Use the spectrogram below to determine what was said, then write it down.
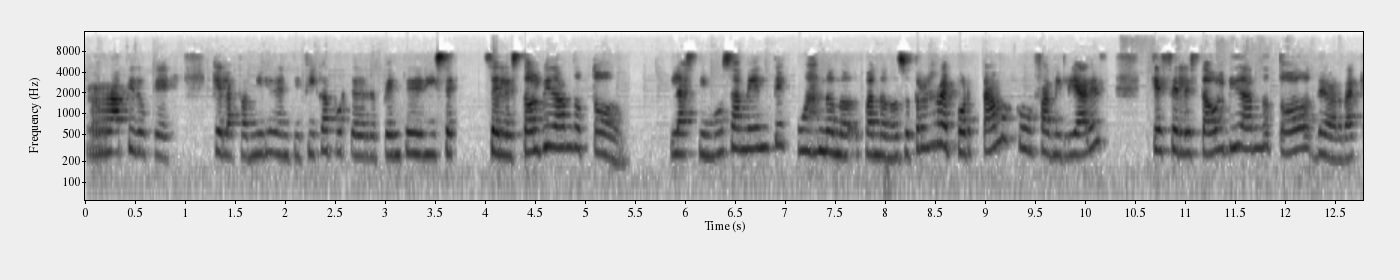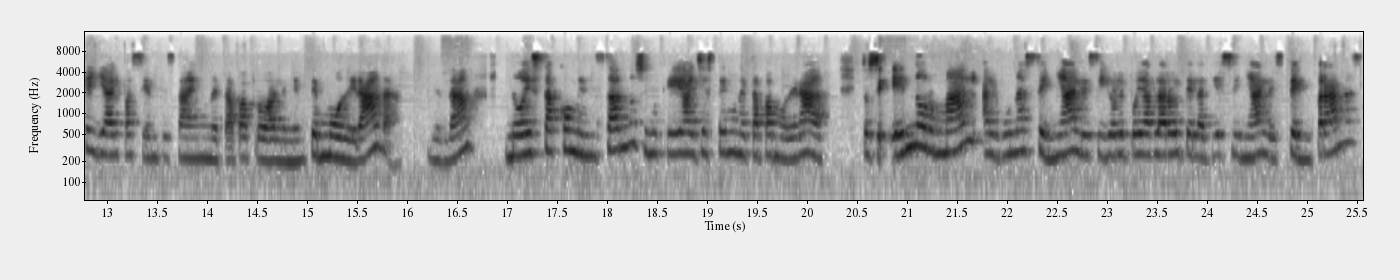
rápido que la familia identifica porque de repente dice, se le está olvidando todo lastimosamente cuando, cuando nosotros reportamos con familiares que se le está olvidando todo, de verdad que ya el paciente está en una etapa probablemente moderada ¿verdad? No está comenzando, sino que ya, ya está en una etapa moderada. Entonces, es normal algunas señales, y yo le voy a hablar hoy de las 10 señales tempranas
